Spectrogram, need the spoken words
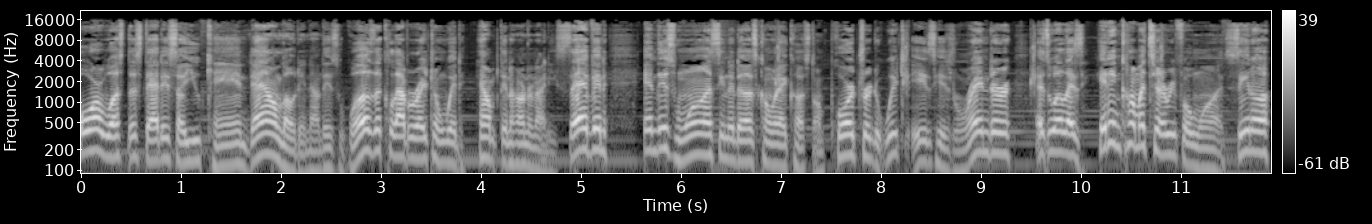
or what's the status so you can download it. Now this was a collaboration with Hampton 197 and this Juan Cena does come with a custom portrait which is his render as well as hidden commentary for Juan Cena,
